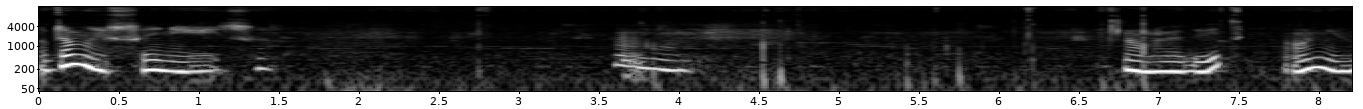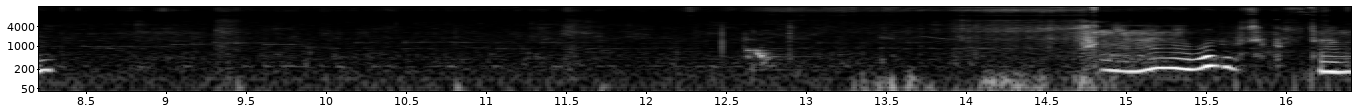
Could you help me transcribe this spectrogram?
А де моє синє яйце? М. А, у мене дві? А, ні. Ні, ну я не буду це постійно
